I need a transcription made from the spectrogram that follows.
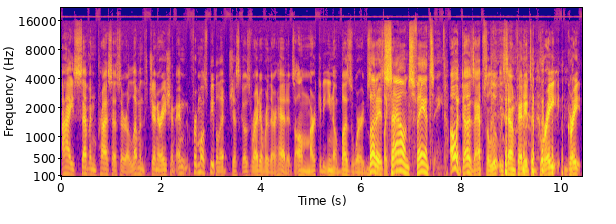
i7 processor, 11th generation, and for most people that just goes right over their head. It's all marketing, you know, buzzwords. But it like sounds that. fancy. Oh, it does absolutely sound fancy. It's a great, great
